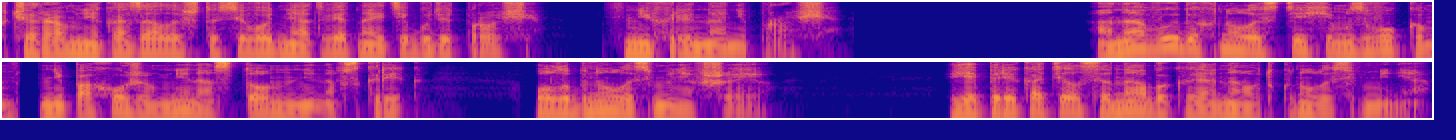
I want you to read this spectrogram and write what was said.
Вчера мне казалось, что сегодня ответ найти будет проще. Ни хрена не проще. Она выдохнула с тихим звуком, не похожим ни на стон, ни на вскрик. Улыбнулась мне в шею. Я перекатился на бок, и она уткнулась в меня.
